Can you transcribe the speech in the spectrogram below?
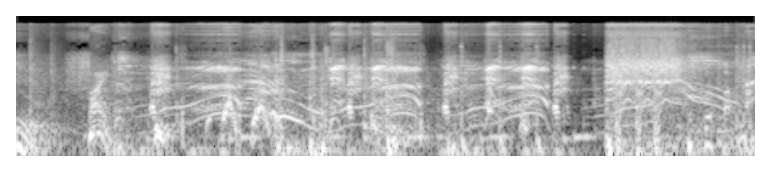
two. Fight.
